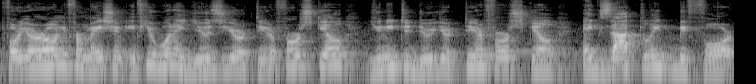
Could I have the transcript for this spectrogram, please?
for your own information, if you want to use your tier 4 skill, you need to do your tier 4 skill exactly before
